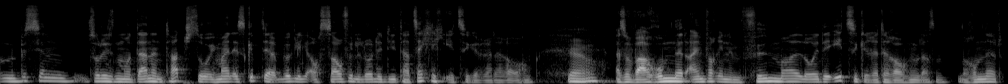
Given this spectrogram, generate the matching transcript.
ein bisschen so diesen modernen Touch so. Ich meine, es gibt ja wirklich auch sau viele Leute, die tatsächlich E-Zigarette rauchen. Ja. Also warum nicht einfach in einem Film mal Leute E-Zigarette rauchen lassen? Warum nicht?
